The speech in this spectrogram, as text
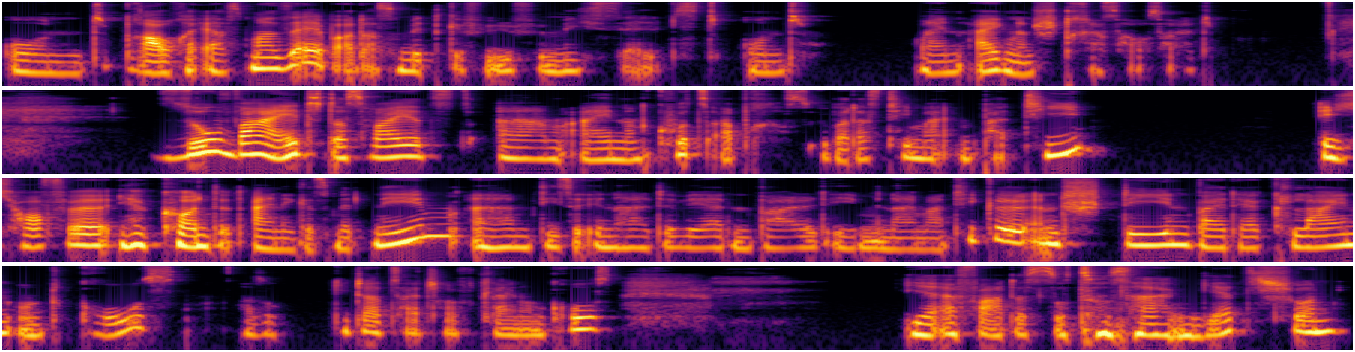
und brauche erstmal selber das Mitgefühl für mich selbst und meinen eigenen Stresshaushalt. Soweit, das war jetzt ähm, ein Kurzabriss über das Thema Empathie. Ich hoffe, ihr konntet einiges mitnehmen. Ähm, diese Inhalte werden bald eben in einem Artikel entstehen bei der Klein und Groß, also Kita-Zeitschrift Klein und Groß. Ihr erfahrt es sozusagen jetzt schon.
